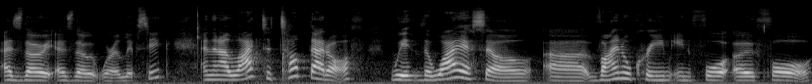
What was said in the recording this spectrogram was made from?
as though, as though it were a lipstick. And then I like to top that off with the YSL uh, Vinyl Cream in 404,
